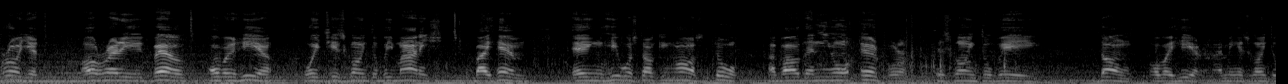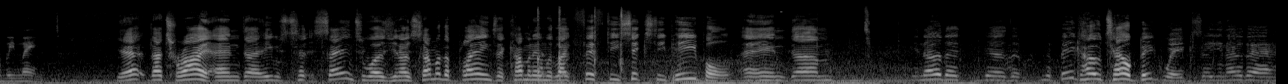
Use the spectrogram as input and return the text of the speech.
project already built over here, which is going to be managed by him. And he was talking us too about the new airport is going to be done over here. I mean, it's going to be made. Yeah, that's right. And uh, he was saying to us, you know, some of the planes are coming in with like 50, 60 people. And, um, you know, the, the, the, the, big hotel bigwigs, uh, you know, they're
